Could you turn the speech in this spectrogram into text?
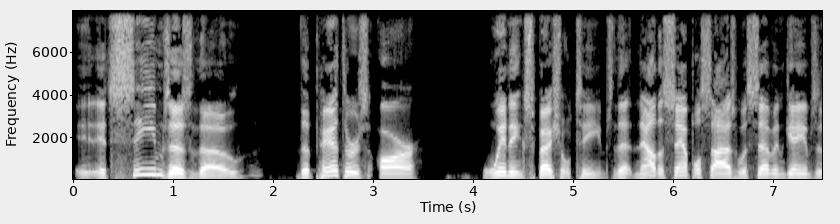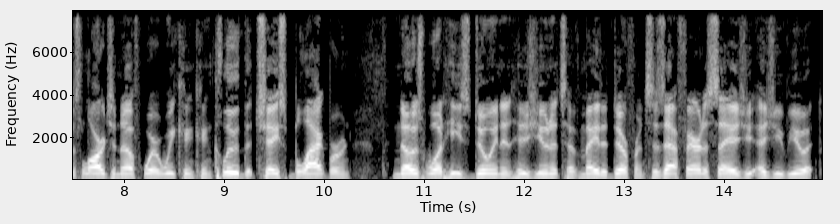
It, it seems as though the Panthers are winning special teams. That now the sample size with seven games is large enough where we can conclude that Chase Blackburn knows what he's doing and his units have made a difference. Is that fair to say as you as you view it?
